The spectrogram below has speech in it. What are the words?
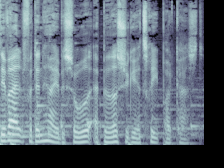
Det var alt for den her episode af Bedre Psykiatri podcast.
